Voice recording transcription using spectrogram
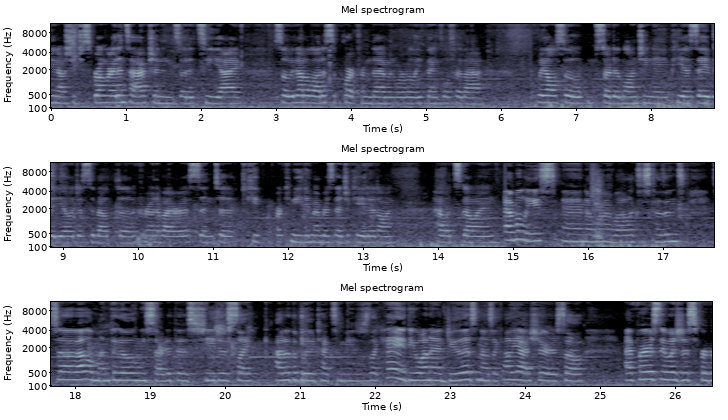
you know, she just sprung right into action and so did CEI. So we got a lot of support from them and we're really thankful for that. We also started launching a PSA video just about the coronavirus and to keep our community members educated on how it's going. I'm Elise and I'm one of Alex's cousins. So about a month ago when we started this, she just like out of the blue texted me, and was like, hey, do you want to do this? And I was like, oh yeah, sure. So at first it was just for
